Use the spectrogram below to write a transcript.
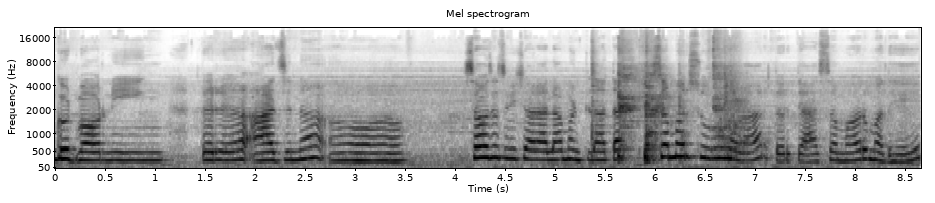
गुड मॉर्निंग. तर आज ना सहजच विचार आला म्हटलं आता समर सुरू होणार. तर त्या समरमध्ये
